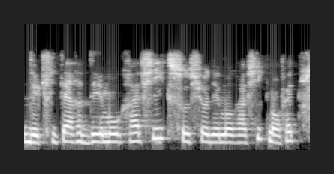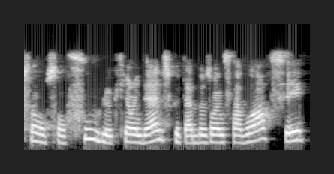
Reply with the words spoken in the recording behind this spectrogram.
des critères démographiques, sociodémographiques, mais en fait, tout ça, on s'en fout. Le client idéal, ce que tu as besoin de savoir, c'est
